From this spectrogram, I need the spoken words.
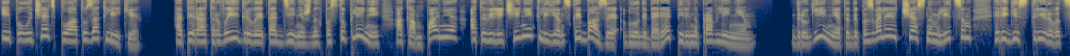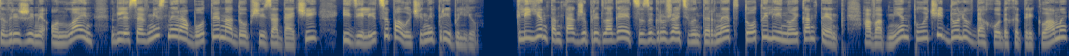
и получать плату за клики. Оператор выигрывает от денежных поступлений, а компания — от увеличения клиентской базы благодаря перенаправлениям. Другие методы позволяют частным лицам регистрироваться в режиме онлайн для совместной работы над общей задачей и делиться полученной прибылью. Клиентам также предлагается загружать в интернет тот или иной контент, а в обмен получить долю в доходах от рекламы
